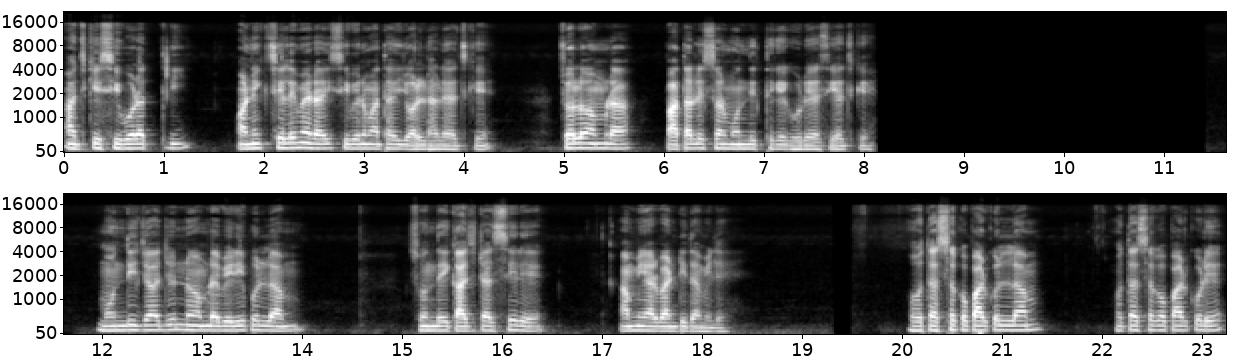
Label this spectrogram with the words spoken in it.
আজকে শিবরাত্রি। অনেক ছেলেমেয়েরাই শিবের মাথায় জল ঢালে আজকে। চলো আমরা পাতালেশ্বর মন্দির থেকে ঘুরে আসি আজকে। মন্দির যাওয়ার জন্য আমরা বেরিয়ে পড়লাম। সন্ধ্যায় কাজ টাজ সেরে আমি আর বান্টিদা মিলে। হতাশাকো পার করলাম। হতাশাকো পার করে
